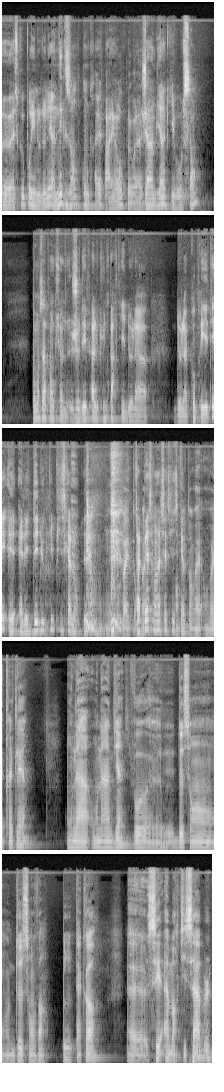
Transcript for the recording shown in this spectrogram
Euh, est-ce que vous pourriez nous donner un exemple concret? Par exemple, euh, voilà, j'ai un bien qui vaut 100. Comment ça fonctionne? Je défalque une partie de la, de la propriété et elle est déductible fiscalement, c'est ça? On va être- Ça baisse mon assiette En fiscale. fait, on va, on va être très clair. On a, on a un bien qui vaut euh, 200, 220. Mm. D'accord? Euh, C'est amortissable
